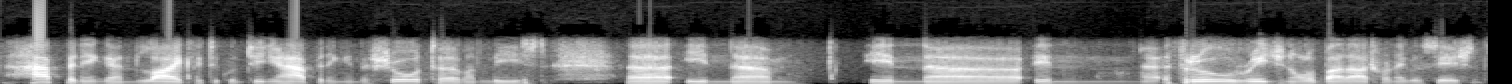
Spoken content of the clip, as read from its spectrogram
happening and likely to continue happening in the short term, at least, uh, in um, through regional bilateral negotiations.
